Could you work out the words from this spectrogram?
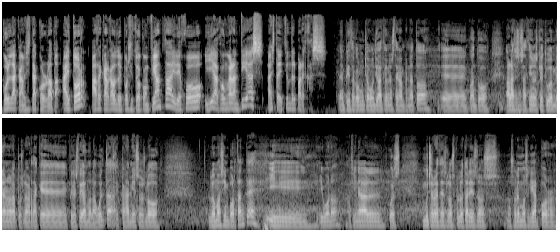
con la camiseta colorada. Aitor ha recargado el depósito de confianza y de juego y llega con garantías a esta edición del Parejas. Empiezo con mucha motivación este campeonato. Eh, en cuanto a las sensaciones que tuve en verano, pues la verdad que, le estoy dando la vuelta. Y para mí eso es lo, lo más importante. Y, bueno, al final, pues muchas veces los pelotarios nos, solemos guiar por,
